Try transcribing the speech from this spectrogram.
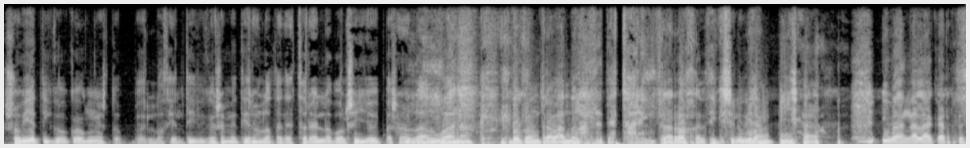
soviético con esto? Pues los científicos se metieron los detectores en los bolsillos y pasaron la aduana de contrabando los detectores infrarrojos. Es decir, que si lo hubieran pillado, iban a la cárcel.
